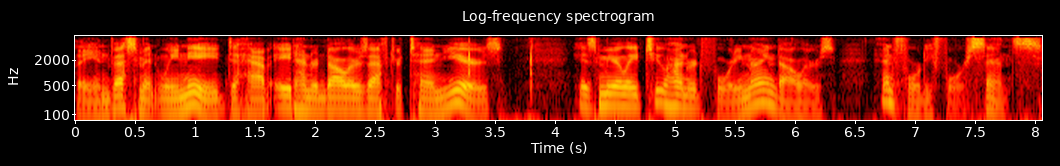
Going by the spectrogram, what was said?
The investment we need to have $800 after 10 years is merely $249.44.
